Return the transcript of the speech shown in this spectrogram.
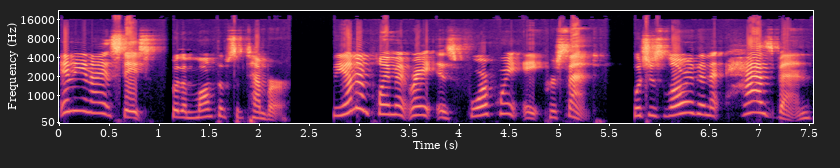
In the United States, for the month of September, the unemployment rate is 4.8%, which is lower than it has been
